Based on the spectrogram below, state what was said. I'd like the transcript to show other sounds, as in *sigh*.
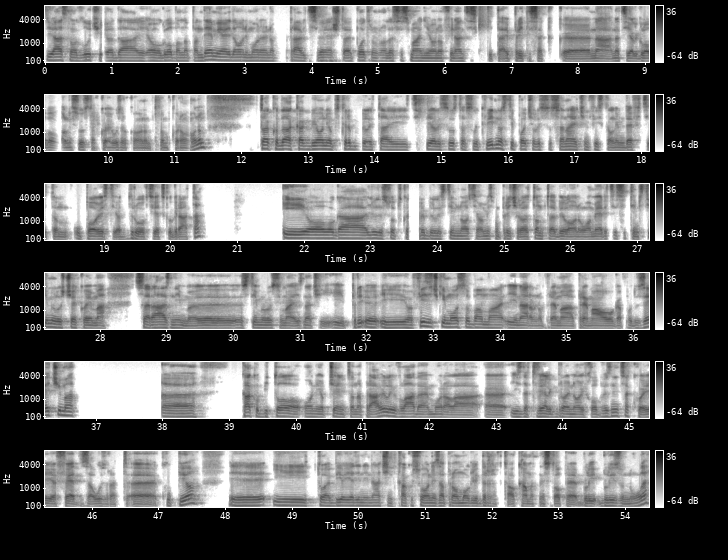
jasno odlučio da je ovo globalna pandemija i da oni moraju napraviti sve što je potrebno da se smanji ono financijski taj pritisak e, na, na cijeli globalni sustav koji je uzrokovan tom koronom. Tako da, kak bi oni obskrbili taj cijeli sustav s likvidnosti, počeli su sa najvećim fiskalnim deficitom u povijesti od drugog svjetskog rata. I ovoga, ljude su opskrbili s tim novcima. Mi smo pričali o tom, to je bilo ono u Americi sa tim stimulus čekovima sa raznim e, stimulusima i znači i, pri, e, i fizičkim osobama i naravno prema, prema ovoga poduzećima. E, kako bi to oni općenito napravili, vlada je morala e, izdati velik broj novih obveznica koje je Fed za uzvrat e, kupio i to je bio jedini način kako su oni zapravo mogli držati kao kamatne stope blizu nule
